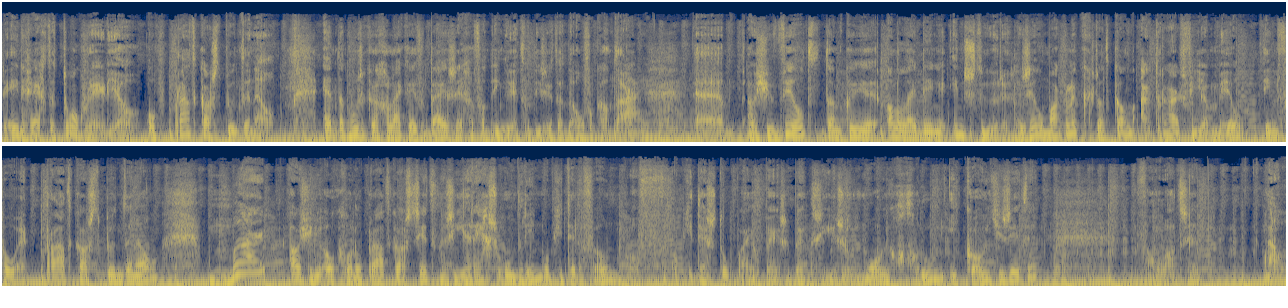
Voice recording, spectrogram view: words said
De enige echte talkradio op praatkast.nl. En dat moet ik er gelijk even bij zeggen van Ingrid, want die zit aan de overkant daar. Eh, als je wilt, dan kun je allerlei dingen insturen. Dat is heel makkelijk. Dat kan uiteraard via mail, info.praatkast.nl. Maar als je nu ook gewoon op Praatkast zit, dan zie je rechts onderin op je telefoon of op je desktop waar je op bezig bent, zie je zo'n mooi groen icoontje zitten van WhatsApp. Nou,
